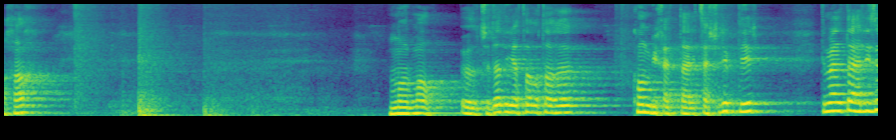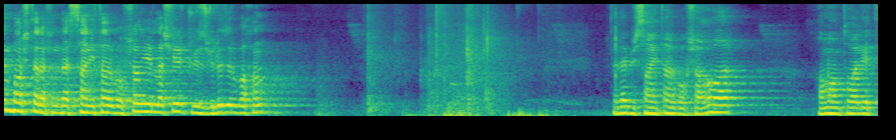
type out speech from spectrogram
Baxaq. Normal ölçüdədir yataq otağı. Kombi xəttləri çəkilibdir. Deməli dəhlizin baş tərəfində sanitar qovşaq yerləşir, güzgülüdür baxın. Belə bir sanitar qovşağı var. Hamam tualet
